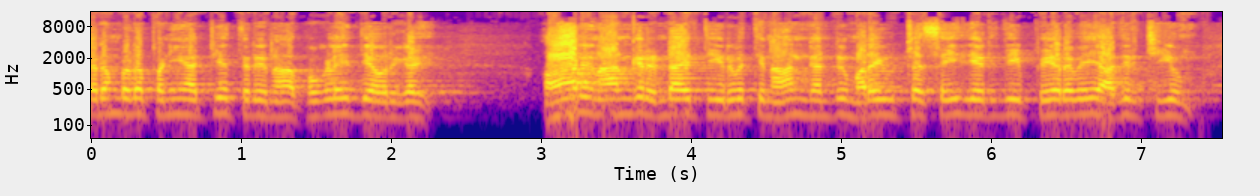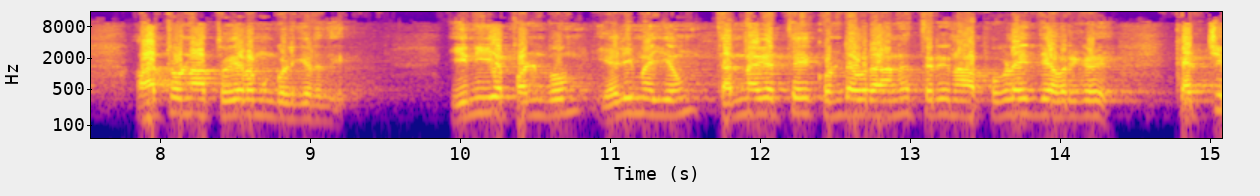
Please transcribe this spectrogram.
திறம்பட பணியாற்றிய திரு நா புகழேந்தி அவர்கள் ஆறு நான்கு இரண்டாயிரத்தி இருபத்தி நான்கு அன்று மறைவுற்ற செய்தி எழுதி பேரவை அதிர்ச்சியும் ஆற்றோனா துயரமும் கொள்கிறது. இனிய பண்பும் எளிமையும் தன்னகத்தை கொண்டவரான திரு நா புகழேந்தி அவர்கள் கட்சி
